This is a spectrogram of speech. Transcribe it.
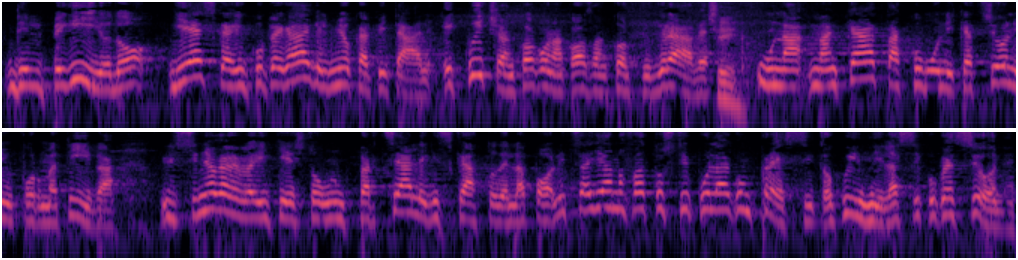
del periodo riesca a recuperare il mio capitale e qui c'è ancora una cosa ancora più grave, sì. una mancata comunicazione informativa. Il signore aveva richiesto un parziale riscatto della polizza, gli hanno fatto stipulare un prestito, quindi l'assicurazione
